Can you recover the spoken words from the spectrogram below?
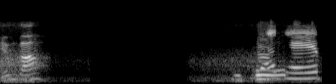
Kịp không con? Dạ kịp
